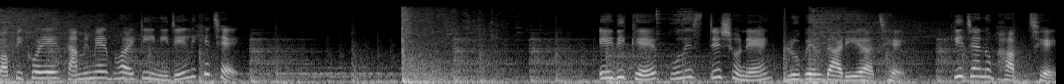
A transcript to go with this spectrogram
কপি করে তামিমের ভয়টি নিজেই লিখেছে? এদিকে পুলিশ স্টেশনে রুবেল দাঁড়িয়ে আছে। কি যেন ভাবছে।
